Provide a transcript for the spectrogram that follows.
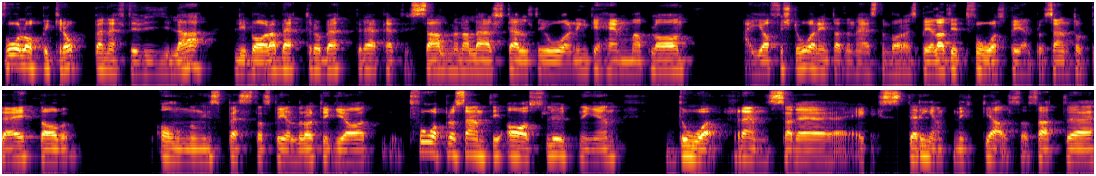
två lopp i kroppen efter vila blir bara bättre och bättre. Petri Salmen har lärt ställt i ordning till hemmaplan. Jag förstår inte att den här hästen bara spelat i två spelprocent och det är ett av omgångens bästa speldrag tycker jag. 2 procent i avslutningen. Då rensade extremt mycket alltså så att eh,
